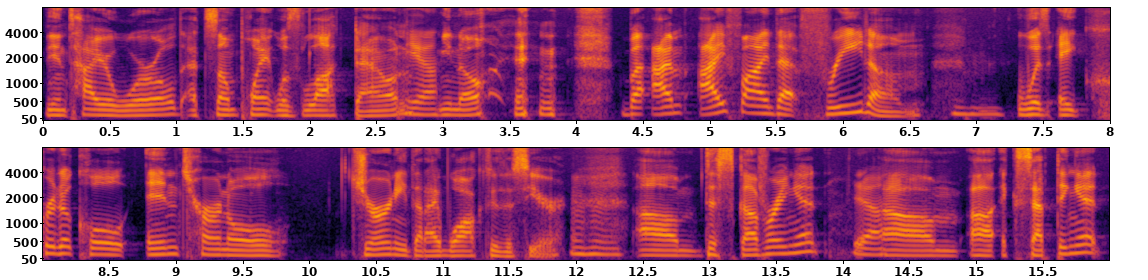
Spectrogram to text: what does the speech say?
the entire world at some point was locked down. Yeah. you know, but I'm I find that freedom was a critical internal journey that I walked through this year. Um, discovering it, Yeah. um, uh, accepting it,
